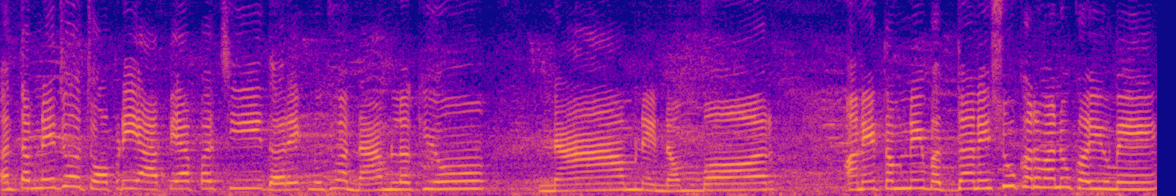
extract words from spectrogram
અને તમને જો ચોપડી આપ્યા પછી દરેકનું જો નામ લખ્યું, નામ ને નંબર. અને તમને બધાને શું કરવાનું કહ્યું મેં?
